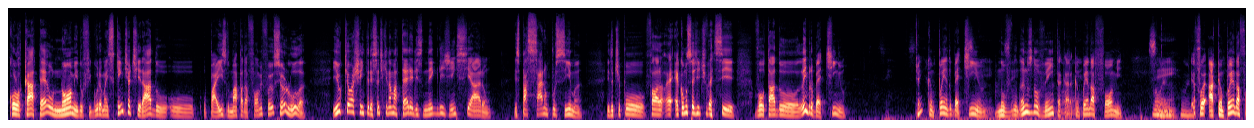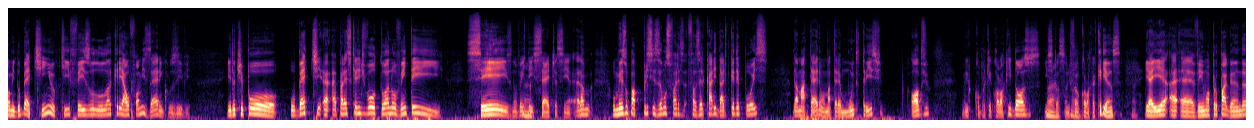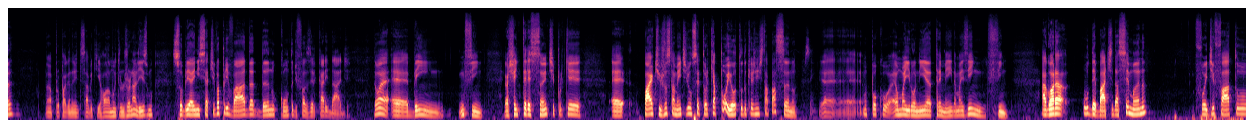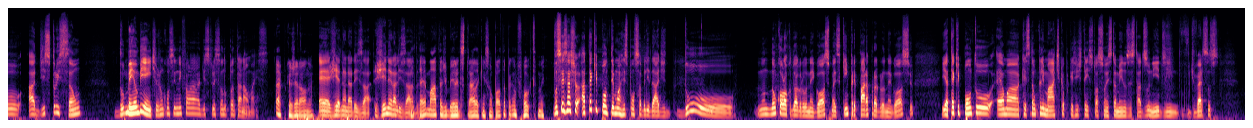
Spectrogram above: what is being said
colocar até o nome do figura, mas quem tinha tirado o, o país do mapa da fome foi o senhor Lula. E o que eu achei interessante é que na matéria eles negligenciaram. Eles passaram por cima. E do tipo, falaram. É, é como se a gente tivesse voltado. Lembra o Betinho? Quem? Campanha do Betinho. no- anos 90, cara. Campanha da fome. Não Sim. lembro, não. É, Foi a campanha da fome do Betinho que fez o Lula criar o Fome Zero, inclusive. E do tipo, o Betinho. é, é, parece que a gente voltou a 96, 97, assim. Era o mesmo papo. Precisamos faz- fazer caridade. Porque depois da matéria, uma matéria muito triste, óbvio, porque coloca idosos em É, situação de é. fome, coloca criança. E aí é, é, vem uma propaganda, uma propaganda a gente sabe que rola muito no jornalismo, sobre a iniciativa privada dando conta de fazer caridade. Então é, é bem. Enfim, eu achei interessante porque é, parte justamente de um setor que apoiou tudo que a gente está passando. Sim. É, é um pouco. É uma ironia tremenda, mas enfim. Agora, o debate da semana foi de fato a destruição do meio ambiente. Eu não consigo nem falar a destruição do Pantanal mais. É, porque é geral, né? É generaliza generalizado. Até mata de beira de estrada aqui em São Paulo tá pegando fogo também. Vocês acham até que ponto tem uma responsabilidade do. Não, não coloco do agronegócio, mas quem prepara para o agronegócio? E até que ponto é uma questão climática, porque a gente tem situações também nos Estados Unidos, em diversos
